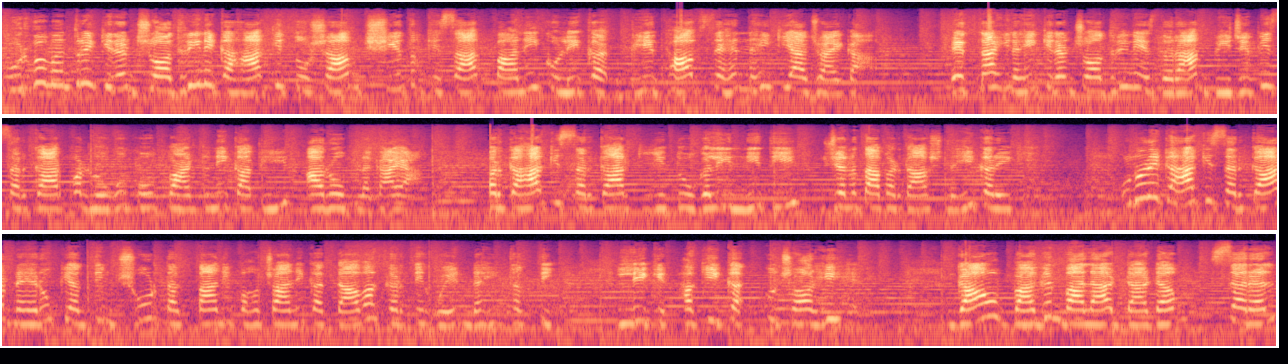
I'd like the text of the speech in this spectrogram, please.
पूर्व मंत्री किरण चौधरी ने कहा कि तोशाम क्षेत्र के साथ पानी को लेकर भेदभाव सहन नहीं किया जाएगा। इतना ही नहीं, किरण चौधरी ने इस दौरान बीजेपी सरकार पर लोगों को बांटने का भी आरोप लगाया और कहा कि सरकार की ये दोगली नीति जनता बर्दाश्त नहीं करेगी। उन्होंने कहा कि सरकार नहरों के अंतिम छोर तक पानी पहुँचाने का दावा करते हुए नहीं थकती, लेकिन हकीकत कुछ और ही है। गाँव बागनवाला, डाडम, सरल,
